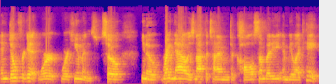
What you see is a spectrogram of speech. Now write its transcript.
and don't forget we're we're humans so you know right now is not the time to call somebody and be like hey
